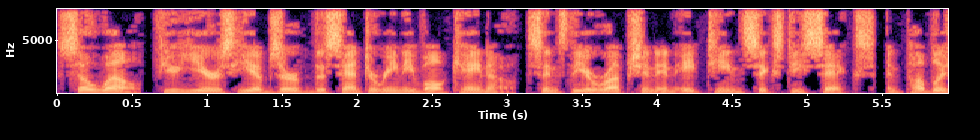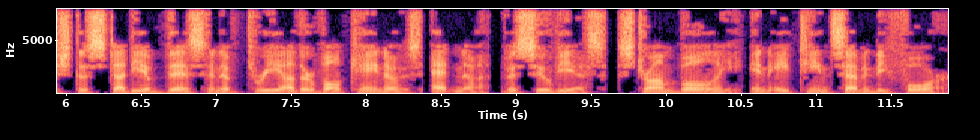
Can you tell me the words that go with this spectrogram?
So well, few years he observed the Santorini volcano, since the eruption in 1866, and published the study of this and of three other volcanoes Etna, Vesuvius, Stromboli in 1874.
